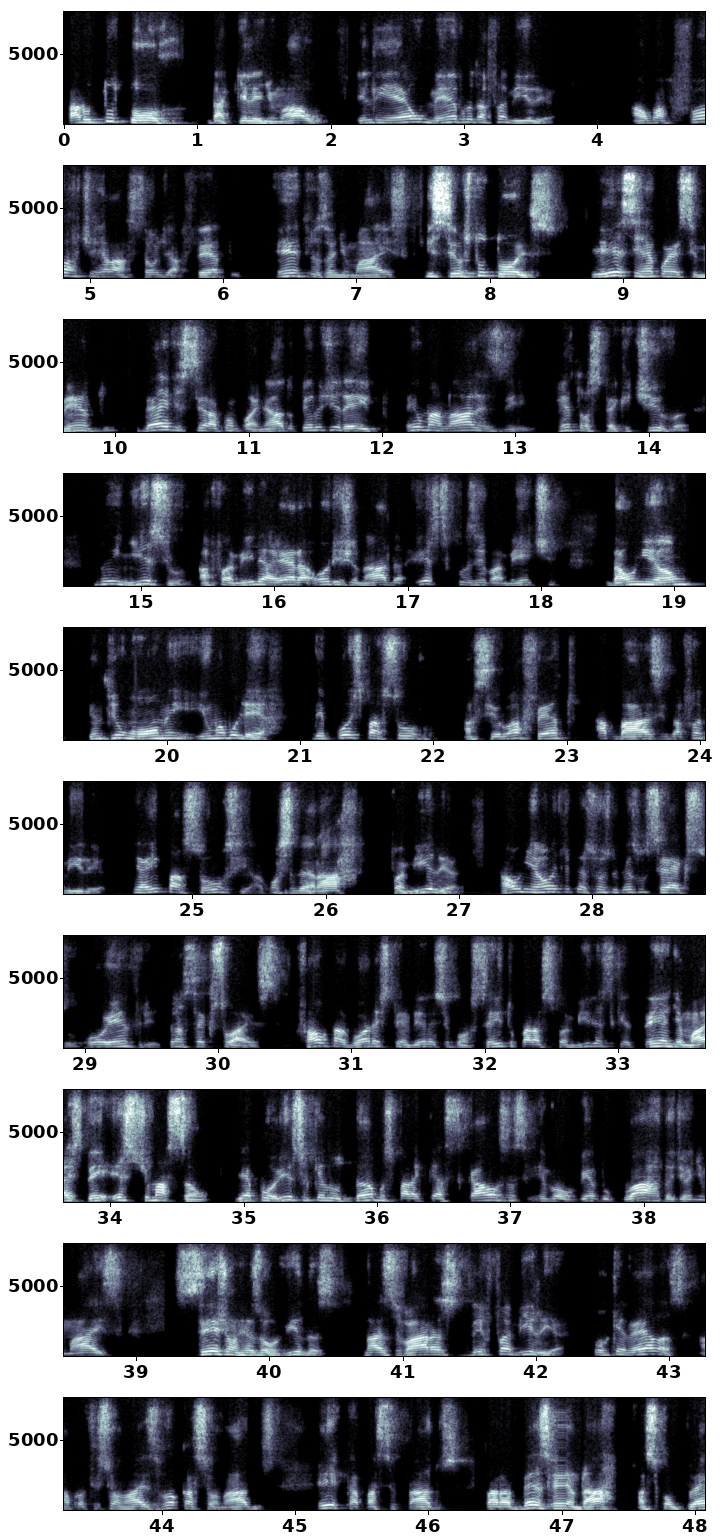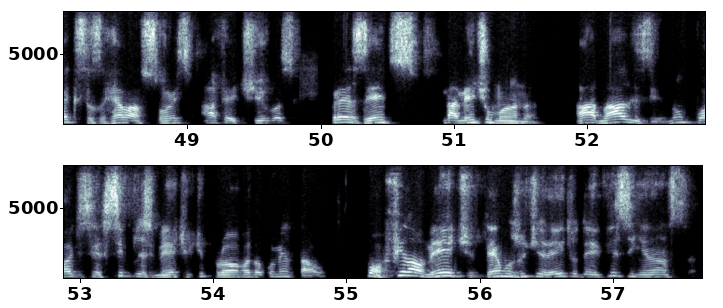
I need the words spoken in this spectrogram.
Para o tutor daquele animal, ele é um membro da família. Há uma forte relação de afeto entre os animais e seus tutores. E esse reconhecimento deve ser acompanhado pelo direito. Em uma análise retrospectiva, no início, a família era originada exclusivamente da união entre um homem e uma mulher. Depois passou a ser o afeto a base da família. E aí passou-se a considerar família a união entre pessoas do mesmo sexo ou entre transexuais. Falta agora estender esse conceito para as famílias que têm animais de estimação. E é por isso que lutamos para que as causas envolvendo guarda de animais sejam resolvidas nas varas de família, porque nelas há profissionais vocacionados e capacitados para desvendar as complexas relações afetivas presentes na mente humana. A análise não pode ser simplesmente de prova documental. Bom, finalmente, temos o direito de vizinhança.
